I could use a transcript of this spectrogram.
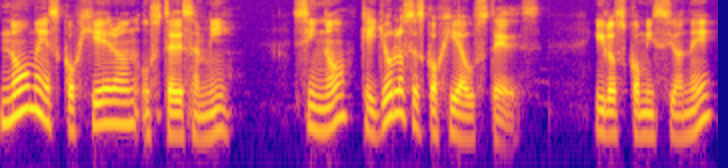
No me escogieron ustedes a mí, sino que yo los escogí a ustedes, y los comisioné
